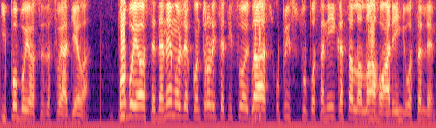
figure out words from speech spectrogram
i pobojao se za svoja djela. Pobojao se da ne može kontrolisati svoj glas u prisustvu poslanika sallallahu alaihi wasallam,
